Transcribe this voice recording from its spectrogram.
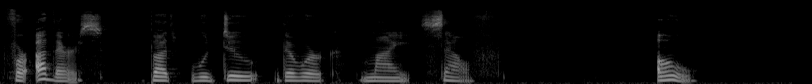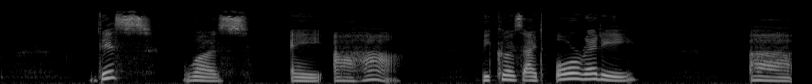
for others, but would do the work myself. Oh, this was a aha because I'd already uh,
